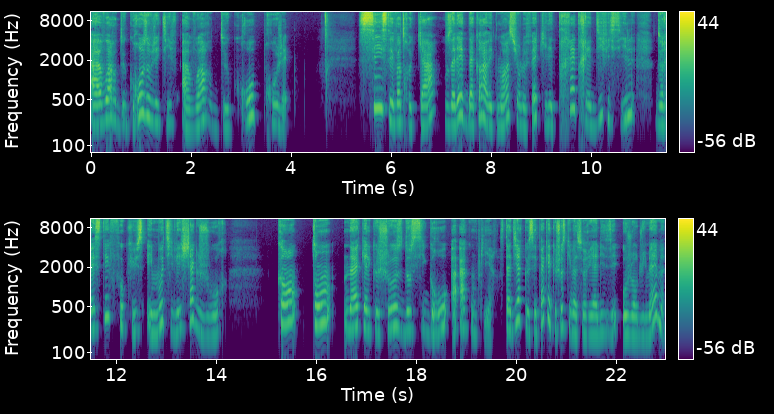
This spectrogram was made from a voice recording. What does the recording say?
à avoir de gros objectifs, à avoir de gros projets? Si c'est votre cas, vous allez être d'accord avec moi sur le fait qu'il est très très difficile de rester focus et motivé chaque jour quand on a quelque chose d'aussi gros à accomplir. C'est-à-dire que c'est pas quelque chose qui va se réaliser aujourd'hui même,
